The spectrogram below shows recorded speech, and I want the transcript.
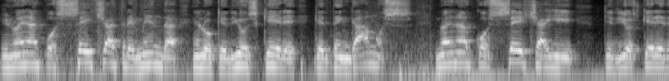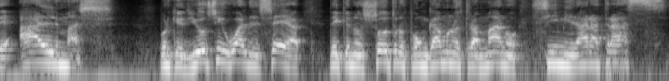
Y no hay una cosecha tremenda en lo que Dios quiere que tengamos. No hay una cosecha ahí que Dios quiere de almas. Porque Dios igual desea de que nosotros pongamos nuestra mano sin mirar atrás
